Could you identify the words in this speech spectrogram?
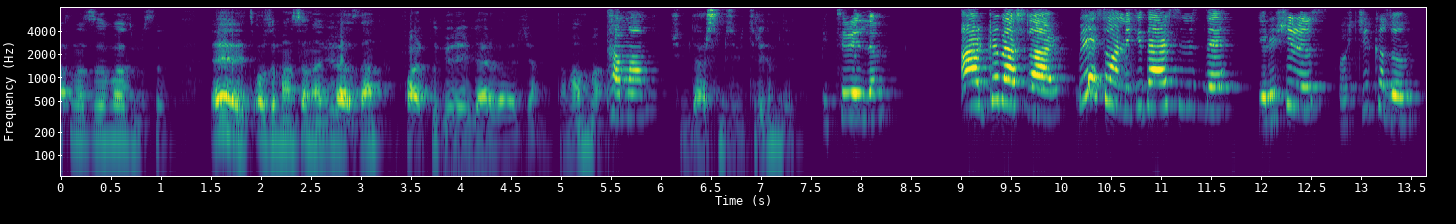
altına sığmaz mısın? Evet o zaman sana birazdan farklı görevler vereceğim. Tamam mı? Tamam. Şimdi dersimizi bitirelim de. Bitirelim. Arkadaşlar bir sonraki dersimizde görüşürüz. Hoşçakalın.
